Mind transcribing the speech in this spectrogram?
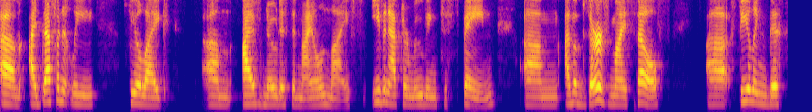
Um, I definitely feel like um, I've noticed in my own life, even after moving to Spain, um, I've observed myself uh, feeling this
